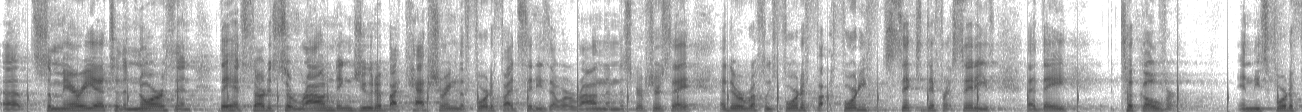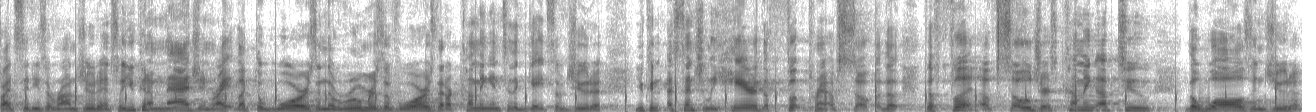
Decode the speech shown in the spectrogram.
uh, Samaria to the north, and they had started surrounding Judah by capturing the fortified cities that were around them. The scriptures say that there were roughly 46 different cities that they took over in these fortified cities around Judah. And so you can imagine, right, like the wars and the rumors of wars that are coming into the gates of Judah. You can essentially hear the footprint of so, the, the foot of soldiers coming up to the walls in Judah.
